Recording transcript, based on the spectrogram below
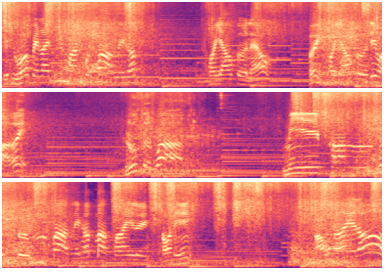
จะถือว่าเป็นอะไรที่มันมากๆเลยครับ พอยาวเกิดแล้ว เฮ้ย พอยาวเกิดดีกว่าเฮ้ย รู้สึกว่า มีพลังฮึกเหิมมากเลยครับ มากมายเลย ตอนนี้ เอาไงแล้ว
